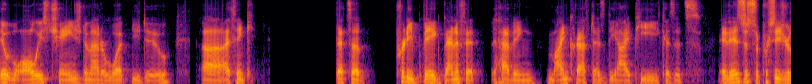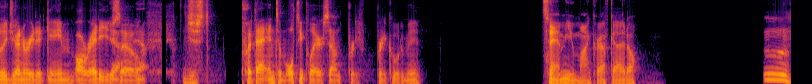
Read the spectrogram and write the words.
it will always change no matter what you do. Uh, I think that's a pretty big benefit having Minecraft as the IP because it's it is just a procedurally generated game already. Yeah, so yeah. just put that into multiplayer sounds pretty pretty cool to me. Sam, you Minecraft guy at all? Mm, not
